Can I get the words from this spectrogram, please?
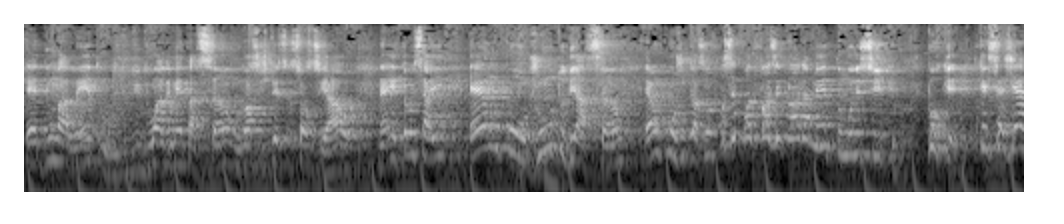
é, de um alento, de, de uma alimentação, de uma assistência social. Né? Então isso aí é um conjunto de ação, é um conjunto de ação que você pode fazer claramente no município. Por quê? Porque isso já é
